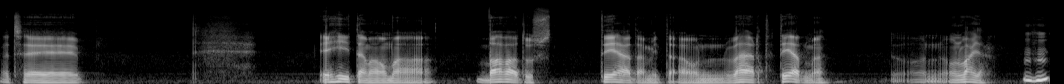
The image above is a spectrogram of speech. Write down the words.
et see ehitama oma vabadust teada, mida on väärt teadma, on, on vaja mm. -hmm.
